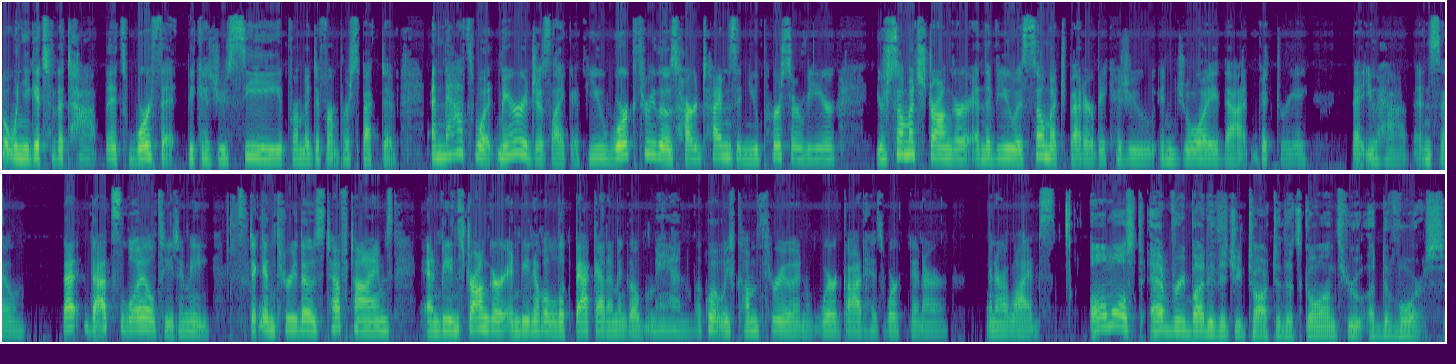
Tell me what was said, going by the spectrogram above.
but when you get to the top it's worth it because you see from a different perspective and that's what marriage is like if you work through those hard times and you persevere you're so much stronger and the view is so much better because you enjoy that victory that you have and so that that's loyalty to me sticking through those tough times and being stronger and being able to look back at them and go man look what we've come through and where god has worked in our in our lives. Almost everybody that you talk to that's gone through a divorce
